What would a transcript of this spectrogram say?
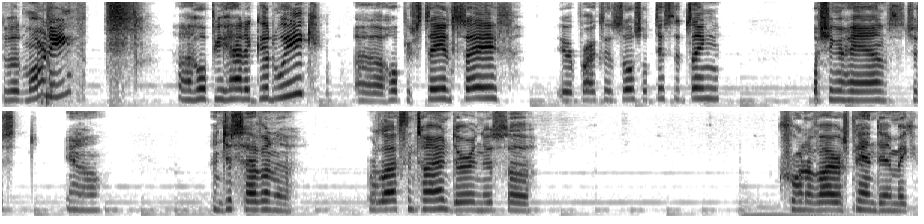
Good morning. I hope you had a good week. I uh, hope you're staying safe. You're practicing social distancing, washing your hands, just, you know, and just having a relaxing time during this uh, coronavirus pandemic.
